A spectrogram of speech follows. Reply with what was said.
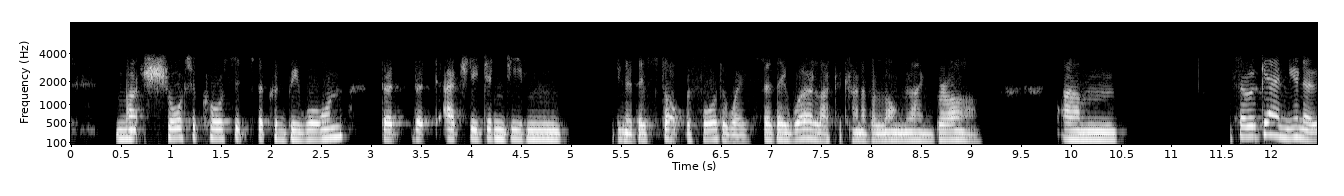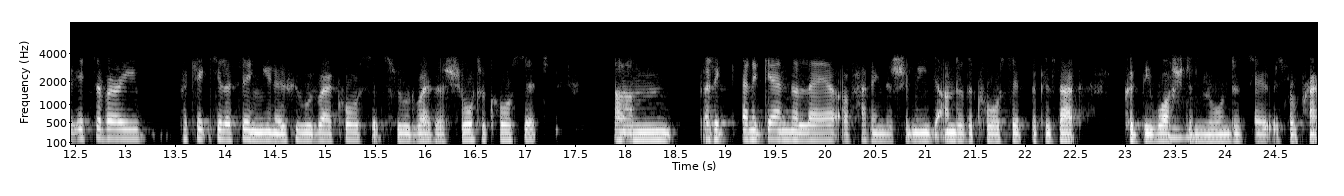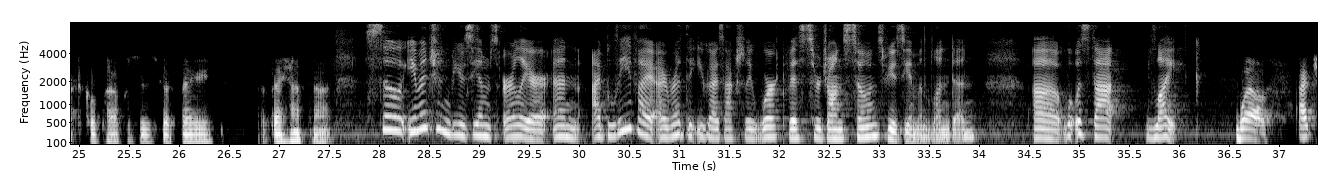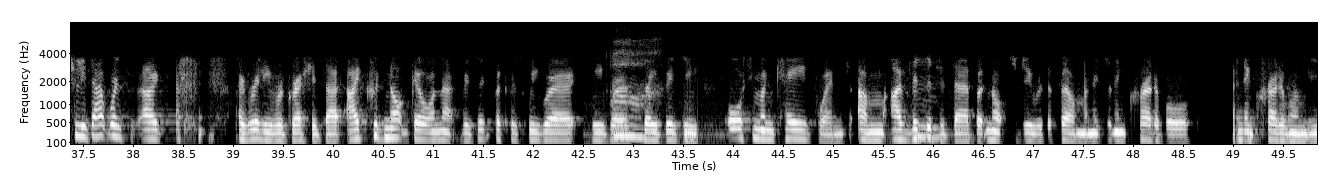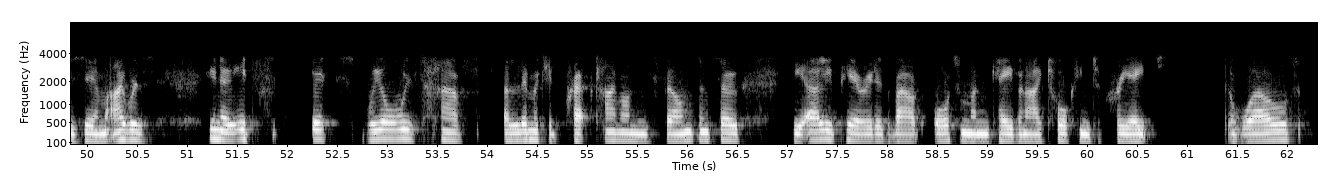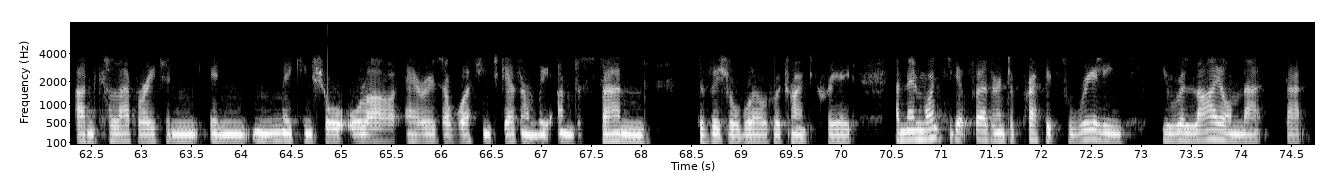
much shorter corsets that could be worn that that actually didn't even you know they stopped before the waist. So they were like a kind of a long line bra. Um, so again you know it's a very particular thing you know who would wear corsets who would wear the shorter corset. Um, but and again the layer of having the chemise under the corset because that could be washed mm-hmm. and laundered. So it was for practical purposes that they that they have not. So you mentioned museums earlier, and I believe I, I read that you guys actually worked with Sir John Soane's museum in London. Uh, what was that like? Well, actually, that was I. I really regretted that. I could not go on that visit because we were we were oh. so busy. Autumn Kave went. Um, I visited mm. there, but not to do with the film, and it's an incredible, an incredible museum. I was, you know, it's it's we always have a limited prep time on these films. And so the early period is about Autumn and Kave and I talking to create the world and collaborating in, in making sure all our areas are working together and we understand the visual world we're trying to create. And then once you get further into prep, it's really you rely on that that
